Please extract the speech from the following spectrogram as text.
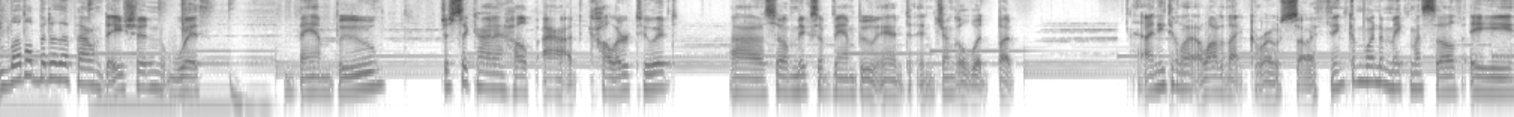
little bit of the foundation with bamboo, just to kind of help add color to it. Uh, so a mix of bamboo and, and jungle wood, but I need to let a lot of that grow. So I think I'm going to make myself a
